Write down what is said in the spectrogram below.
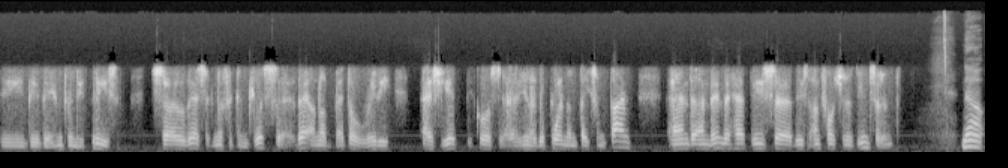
the the, the M23s. So there's significant risks. They are not battle ready as yet because uh, you know, deployment takes some time, and and then they had these uh, these unfortunate incidents. Now,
